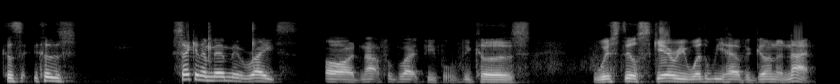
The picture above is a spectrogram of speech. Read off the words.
Because because Second Amendment rights are not for black people because we're still scary whether we have a gun or not.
